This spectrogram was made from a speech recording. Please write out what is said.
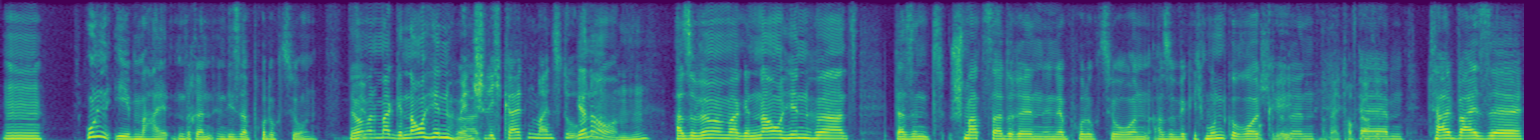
mh, Unebenheiten drin in dieser Produktion. Wenn man mal genau hinhört. Menschlichkeiten meinst du? Genau. Mhm. Also wenn man mal genau hinhört, da sind Schmatzer drin in der Produktion, also wirklich Mundgeräusche Okay, drin. Ähm, teilweise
